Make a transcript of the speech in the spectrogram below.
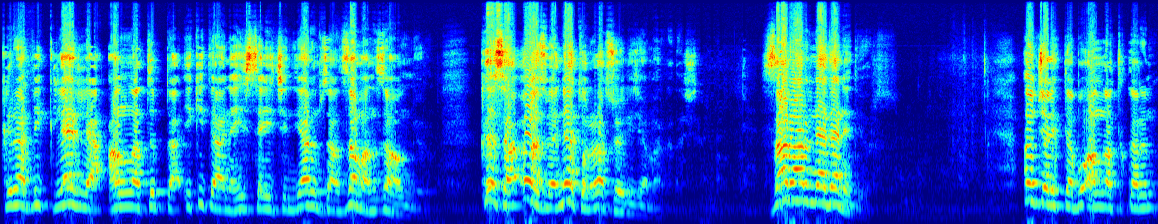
Grafiklerle anlatıp da iki tane hisse için yarım saat zamanınızı almıyorum. Kısa, öz ve net olarak söyleyeceğim arkadaşlar. Zarar neden ediyoruz? Öncelikle bu anlattıklarım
